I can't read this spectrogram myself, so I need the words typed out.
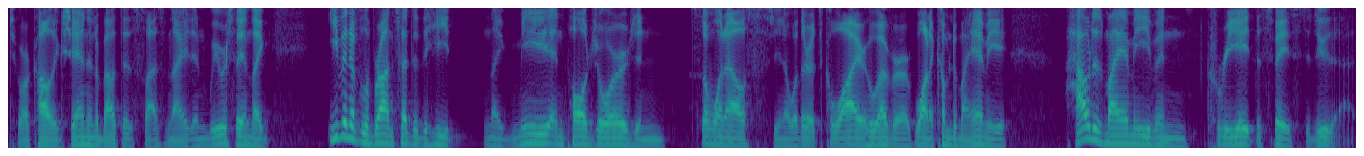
to our colleague Shannon about this last night, and we were saying like, even if LeBron said to the Heat, like me and Paul George and someone else, you know, whether it's Kawhi or whoever, want to come to Miami, how does Miami even create the space to do that?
